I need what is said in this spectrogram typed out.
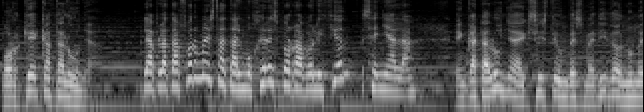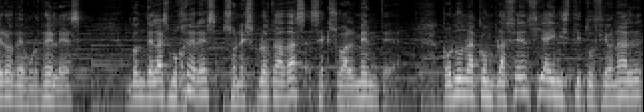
¿Por qué Cataluña? La plataforma estatal Mujeres por la Abolición señala. En Cataluña existe un desmedido número de burdeles donde las mujeres son explotadas sexualmente, con una complacencia institucional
